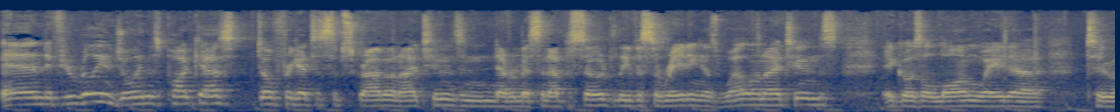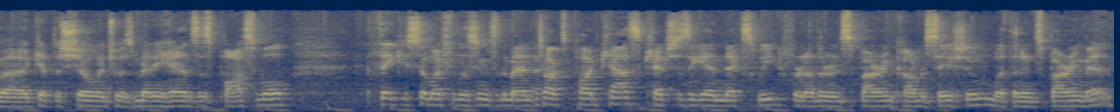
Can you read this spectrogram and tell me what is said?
And if you're really enjoying this podcast, don't forget to subscribe on iTunes and never miss an episode. Leave us a rating as well on iTunes. It goes a long way to to uh, get the into as many hands as possible. Thank you so much for listening to the Man Talks podcast. Catch us again next week for another inspiring conversation with an inspiring man.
